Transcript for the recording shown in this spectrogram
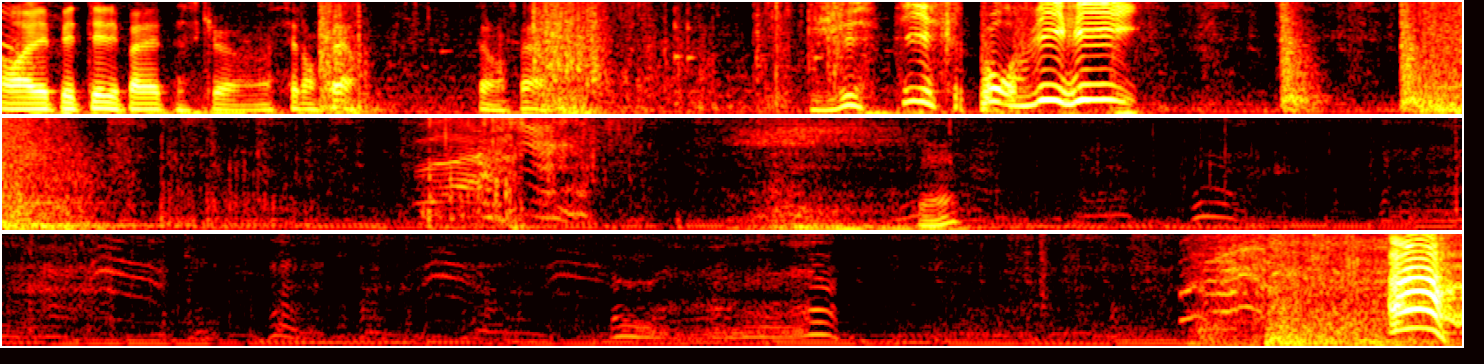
On va les péter les palettes parce que euh, c'est l'enfer. C'est l'enfer. Justice pour Vivi. Ah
